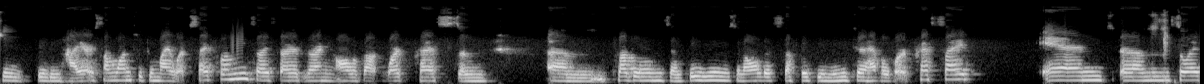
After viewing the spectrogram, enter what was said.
to really hire someone to do my website for me. So I started learning all about WordPress and um, plugins and themes and all the stuff that you need to have a WordPress site. And um, so I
